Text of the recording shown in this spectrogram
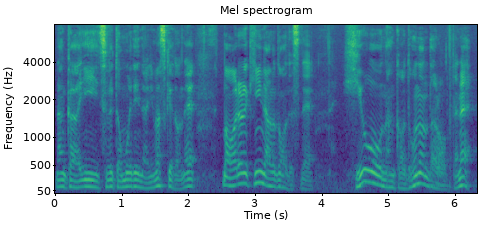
なんかいいすべて思い出になりますけどね、まあ我々気になるのはですね、費用なんかはどうなんだろうってね、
